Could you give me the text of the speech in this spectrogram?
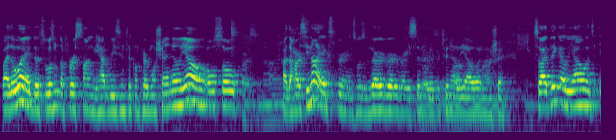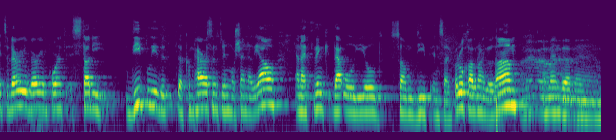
By the way, this wasn't the first time we had reason to compare Moshe and Eliyahu. Also, uh, the Har Sinai experience was very, very, very similar very between Eliyahu and Moshe. So I think Eliyahu, it's, it's very, very important to study deeply the, the comparisons between Moshe and Eliyahu, and I think that will yield some deep insight. Baruch Adonai Amen. Amen. Amen.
